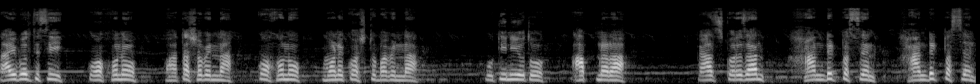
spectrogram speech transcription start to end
তাই বলতেছি, কখনো হতাশ হবেন না, কখনো মনে কষ্ট পাবেন না। প্রতিনিয়ত আপনারা কাজ করে যান, হান্ড্রেড পার্সেন্ট হান্ড্রেড পার্সেন্ট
